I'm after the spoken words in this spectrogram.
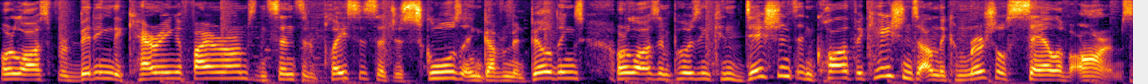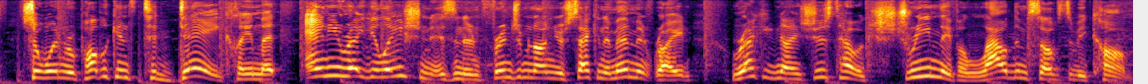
or laws forbidding the carrying of firearms in sensitive places such as schools and government buildings, or laws imposing conditions and qualifications on the commercial sale of arms. So when Republicans today claim that any regulation is an an infringement on your Second Amendment right, recognize just how extreme they've allowed themselves to become,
